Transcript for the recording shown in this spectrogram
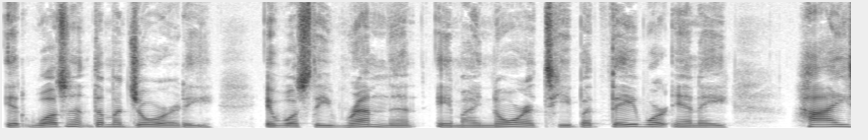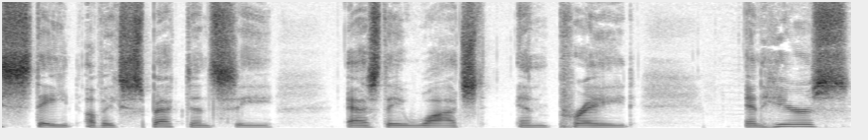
It wasn't the majority, it was the remnant, a minority, but they were in a high state of expectancy as they watched and prayed. And here's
